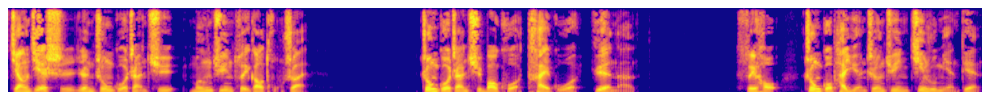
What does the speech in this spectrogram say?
蒋介石任中国战区盟军最高统帅。中国战区包括泰国、越南。随后，中国派远征军进入缅甸。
